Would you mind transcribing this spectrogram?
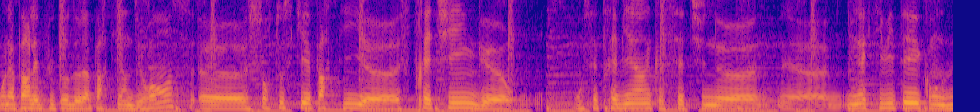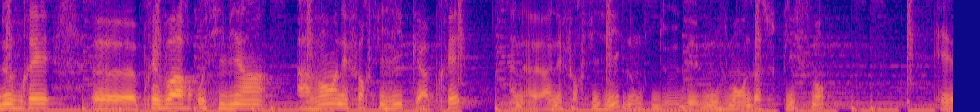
On a parlé plutôt de la partie endurance. Euh, sur tout ce qui est partie euh, stretching, euh, on sait très bien que c'est une, une, activité qu'on devrait prévoir aussi bien avant un effort physique qu'après un, effort physique, donc des mouvements d'assouplissement. Et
